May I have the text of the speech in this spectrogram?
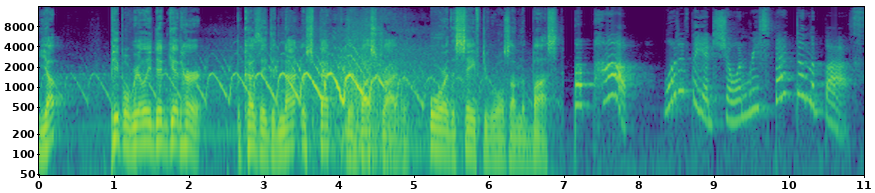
Yup, people really did get hurt because they did not respect their bus driver or the safety rules on the bus. But Pop, what if they had shown respect on the bus?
